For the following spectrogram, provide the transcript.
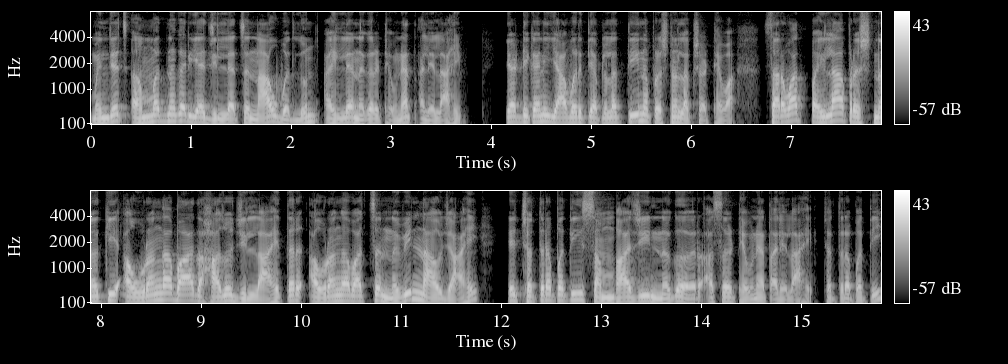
म्हणजेच अहमदनगर या जिल्ह्याचं नाव बदलून अहिल्यानगर ठेवण्यात आलेलं आहे. या ठिकाणी यावरती आपल्याला तीन प्रश्न लक्षात ठेवा. सर्वात पहिला प्रश्न की औरंगाबाद हा जो जिल्हा आहे तर औरंगाबादचं नवीन नाव जे आहे हे छत्रपती संभाजी नगर असं ठेवण्यात आलेलं आहे. छत्रपती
